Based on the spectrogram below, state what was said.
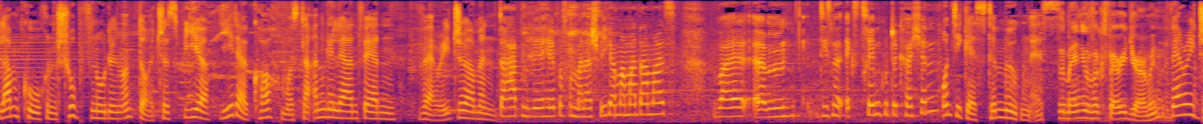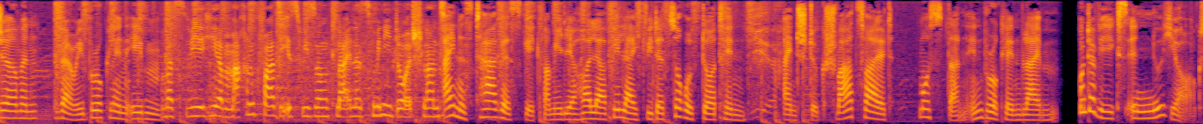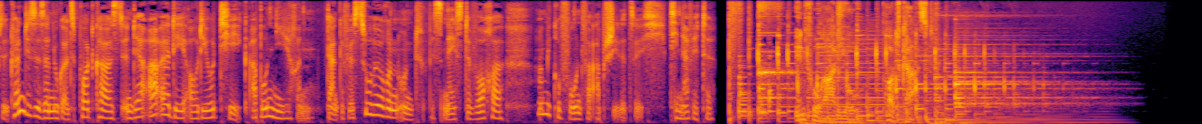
Flammkuchen, Schupfnudeln und deutsches Bier. Jeder Koch musste angelernt werden. Very German. Da hatten wir Hilfe von meiner Schwiegermama damals, weil ähm, die ist eine extrem gute Köchin. Und die Gäste mögen es. The menu looks very German. Very German, very Brooklyn eben. Was wir hier machen quasi ist wie so ein kleines Mini-Deutschland. Eines Tages geht Familie Holler vielleicht wieder zurück dorthin. Ein Stück Schwarzwald muss dann in Brooklyn bleiben. Unterwegs in New York. Sie können diese Sendung als Podcast in der ARD Audiothek abonnieren. Danke fürs Zuhören und bis nächste Woche. Am Mikrofon verabschiedet sich Tina Witte. Inforadio Podcast.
